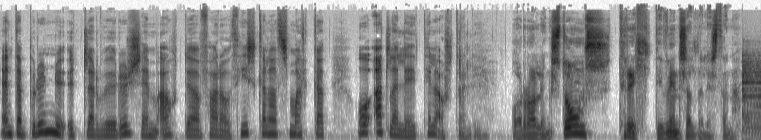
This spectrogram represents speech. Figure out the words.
enda brunnu ullarvörur sem áttu að fara á Þýskalandsmarkað og alla leið til Ástralíu. Og Rolling Stones trillti vinsaldalistana.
